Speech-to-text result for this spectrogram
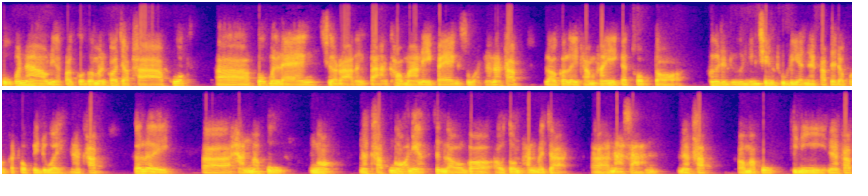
ปลูกมะนาวเนี่ยปรากฏว่ามันก็จะพาพวกอ่าพวกแมลงเชื้อราต่างๆ เข้ามาในแปลงสวนนะครับ เราก็เลยทำให้กระทบต่อพืชอื่นๆ อย่างเช่นทุเรียนนะครับ ได้รับผลกระทบไปด้วยนะครับ ก็เลยอ่าหันมาปลูกเงาะ นะครับเงาะเนี่ยซึ่งเราก็เอาต้นพันธุ์มาจากอ่านาสารนะครับก็มาปลูกที่นี่นะครับ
